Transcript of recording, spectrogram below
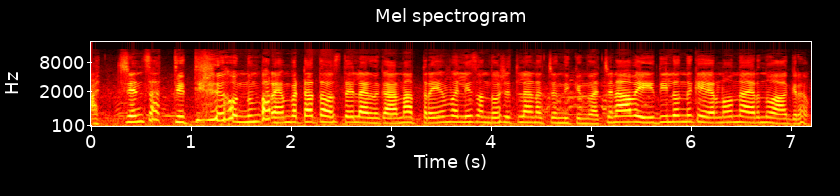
അച്ഛൻ സത്യത്തിൽ ഒന്നും പറയാൻ പറ്റാത്ത അവസ്ഥയിലായിരുന്നു. കാരണം അത്രയും വലിയ സന്തോഷത്തിലാണ് അച്ഛൻ നിൽക്കുന്നത്. അച്ഛൻ ആ വേദിയിലൊന്ന് കയറണമെന്നായിരുന്നു ആഗ്രഹം.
